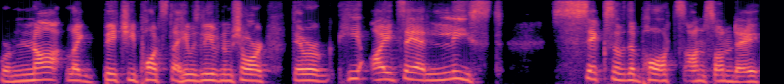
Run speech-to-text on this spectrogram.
were not like bitchy putts that he was leaving them short. They were he, I'd say at least six of the putts on Sunday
